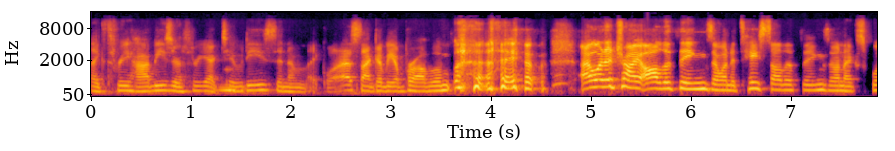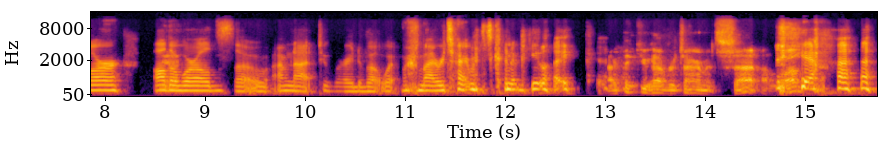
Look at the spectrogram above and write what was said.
like three hobbies or three mm. activities and i'm like well that's not going to be a problem i, I want to try all the things i want to taste all the things i want to explore all yeah. the worlds. So I'm not too worried about what my retirement's going to be like. I think you have retirement set. I love yeah. I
